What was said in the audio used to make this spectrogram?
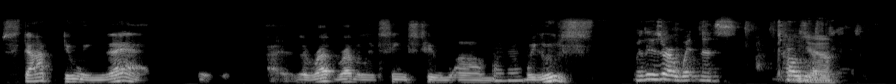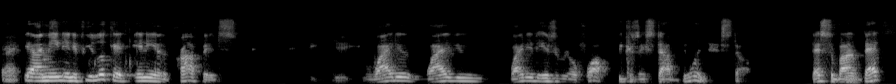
stop doing that, uh, the re- relevance seems to, um, Mhm. we lose. We lose our witness. Totally. Yeah. Yeah, I mean, and if you look at any of the prophets, why do, why do, why did Israel fall? Because they stopped doing that stuff. That's about, that's,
